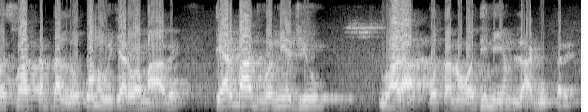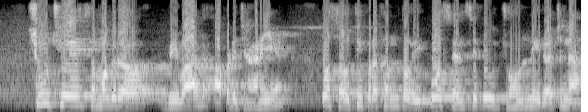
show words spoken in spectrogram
વસવાટ કરતા લોકોનું વિચારવામાં આવે ત્યારબાદ વન્યજીવ વાળા પોતાનો અધિનિયમ લાગુ કરે. શું છે સમગ્ર વિવાદ? આપણે જાણીએ. તો સૌથી પ્રથમ તો ઇકો સેન્સિટિવ ઝોનની રચના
